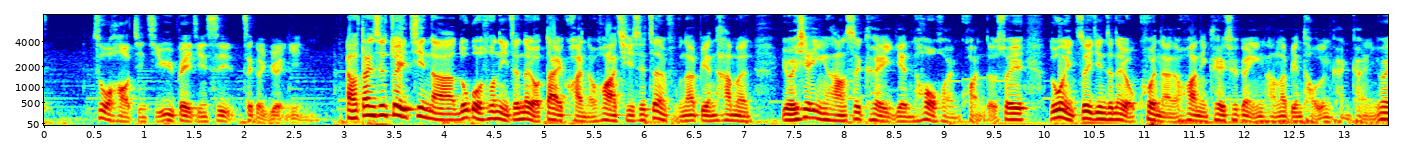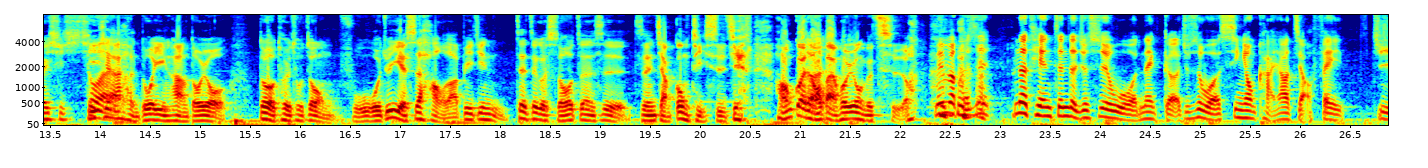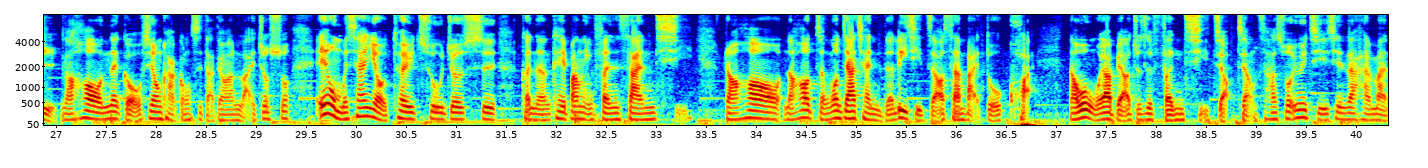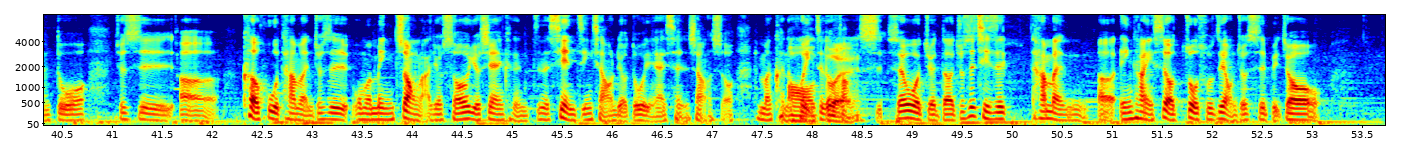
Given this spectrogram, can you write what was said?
做好紧急预备金是这个原因。啊，但是最近呢、如果说你真的有贷款的话，其实政府那边他们有一些银行是可以延后还款的，所以如果你最近真的有困难的话，你可以去跟银行那边讨论看看，因为其其实现在很多银行都有都有推出这种服务，我觉得也是好啦，毕竟在这个时候真的是只能讲共体时间，好像怪老板会用的词哦、没有没有。可是那天真的就是我那个，就是我信用卡要缴费日，然后那个我信用卡公司打电话来就说，诶，我们现在有推出，就是可能可以帮你分三期，然后然后总共加起来你的利息只要三百多块。然后问我要不要就是分期缴这样子，他说因为其实现在还蛮多，就是呃客户他们就是我们民众啦，有时候有些人可能真的现金想要留多一点在身上的时候，他们可能会以这个方式，所以我觉得就是其实他们呃银行也是有做出这种就是比较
